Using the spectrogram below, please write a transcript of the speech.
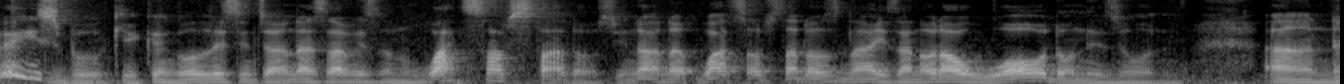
Facebook. You can go listen to another service on WhatsApp status. You know, WhatsApp status now is another world on its own. And,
